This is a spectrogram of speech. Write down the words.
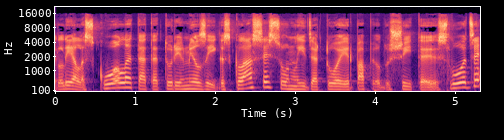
ir liela skola, tātad tur ir milzīgas klases, un līdz ar to ir papildus šī slodze.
